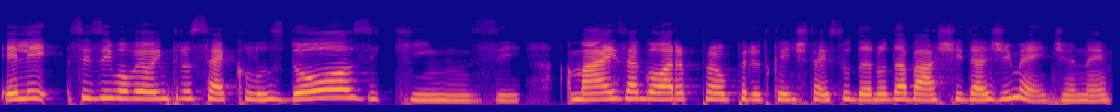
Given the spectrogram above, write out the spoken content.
Ele se desenvolveu entre os séculos 12 e 15, mas agora para o período que a gente está estudando da Baixa Idade Média, né?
